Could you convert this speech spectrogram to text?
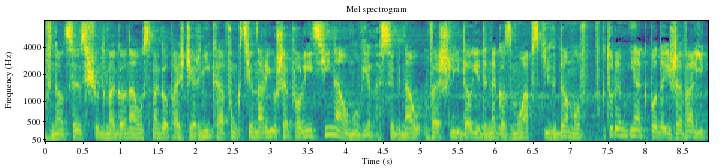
W nocy z 7 na 8 października funkcjonariusze policji na umówiony sygnał weszli do jednego z mławskich domów, w którym, jak podejrzewali,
